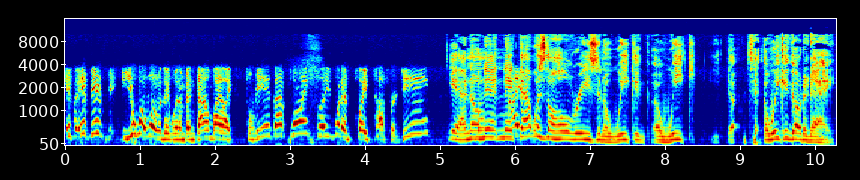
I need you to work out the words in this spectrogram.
if, if, if you, what, what would they would have been down by like three at that point? So they would have played tougher D. Yeah, no, Nick, Nick I- that was the whole reason a week a week t- a week ago today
